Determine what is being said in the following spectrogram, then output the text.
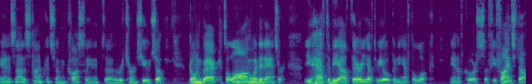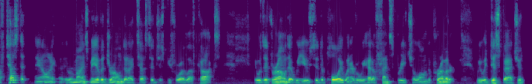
and it's not as time consuming, costly, and it, uh, the return's huge. So going back, it's a long winded answer. You have to be out there, you have to be open, you have to look. And of course, if you find stuff, test it. You know, it reminds me of a drone that I tested just before I left Cox. It was a drone that we used to deploy whenever we had a fence breach along the perimeter. We would dispatch it.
